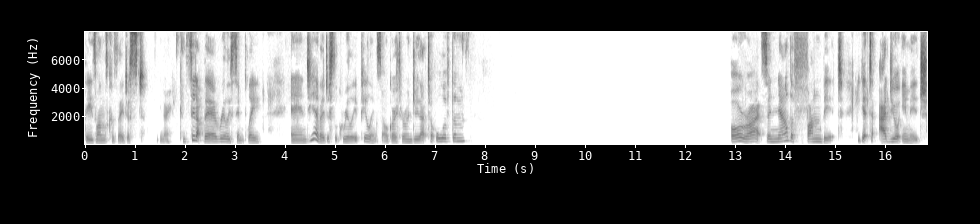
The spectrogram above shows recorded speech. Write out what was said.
these ones because they just, you know, can sit up there really simply. And yeah, they just look really appealing. So I'll go through and do that to all of them. All right, so now the fun bit. You get to add your image.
